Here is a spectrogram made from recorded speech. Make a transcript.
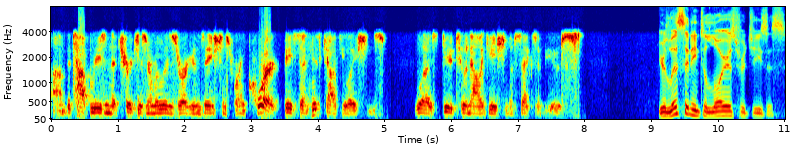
um, the top reason that churches and religious organizations were in court, based on his calculations, was due to an allegation of sex abuse. You're listening to Lawyers for Jesus.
